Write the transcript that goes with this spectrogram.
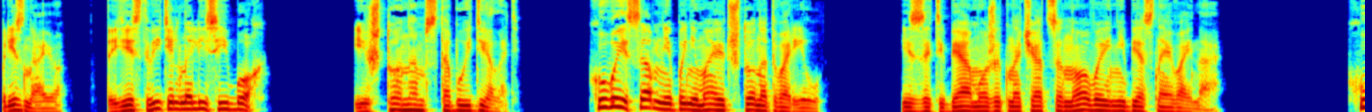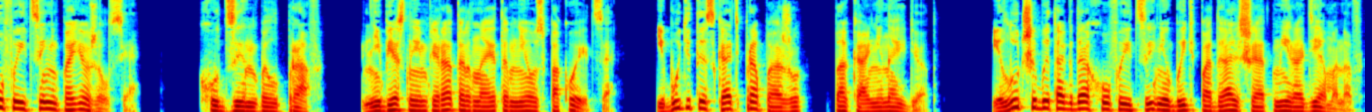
признаю, ты действительно лисий бог. И что нам с тобой делать? Хувей сам не понимает, что натворил. Из-за тебя может начаться новая небесная война». Хуфэй Цинь поежился. Худзин был прав. Небесный император на этом не успокоится и будет искать пропажу, пока не найдет. И лучше бы тогда Хуфа Циню быть подальше от мира демонов,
